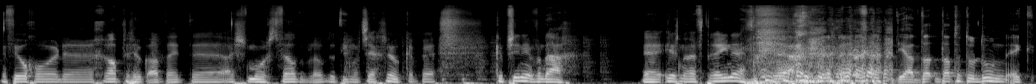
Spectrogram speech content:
Een veelgehoorde grap is ook altijd, eh, als je 's morgens het veld oploopt, dat iemand zegt zo, ik heb, eh, ik heb zin in vandaag. Eerst nog even trainen. Ja, dat, dat ertoe doen, ik,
